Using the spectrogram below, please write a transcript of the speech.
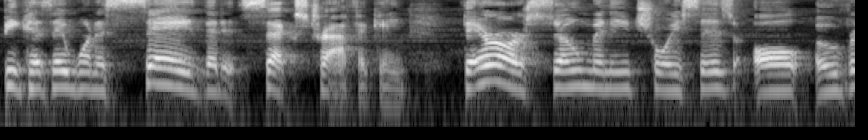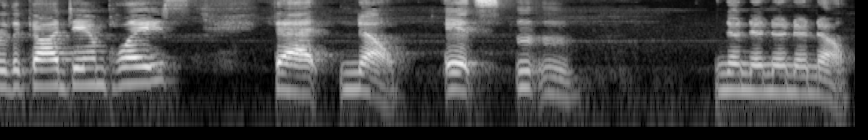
because they want to say that it's sex trafficking. There are so many choices all over the goddamn place that no, it's mm-mm. no, no, no, no, no.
